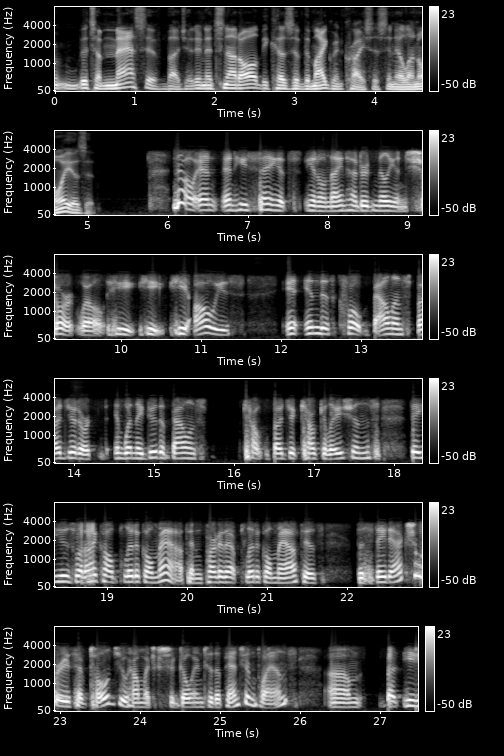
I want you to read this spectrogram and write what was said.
it's a massive budget, and it's not all because of the migrant crisis in Illinois, is it? No, and and he's saying it's you know 900 million short. Well, he he he always in, in this quote balanced budget, or when they do the balanced cal- budget calculations, they use what I call political math, and part of that political math is the state actuaries have told you how much should go into the pension plans, um, but he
